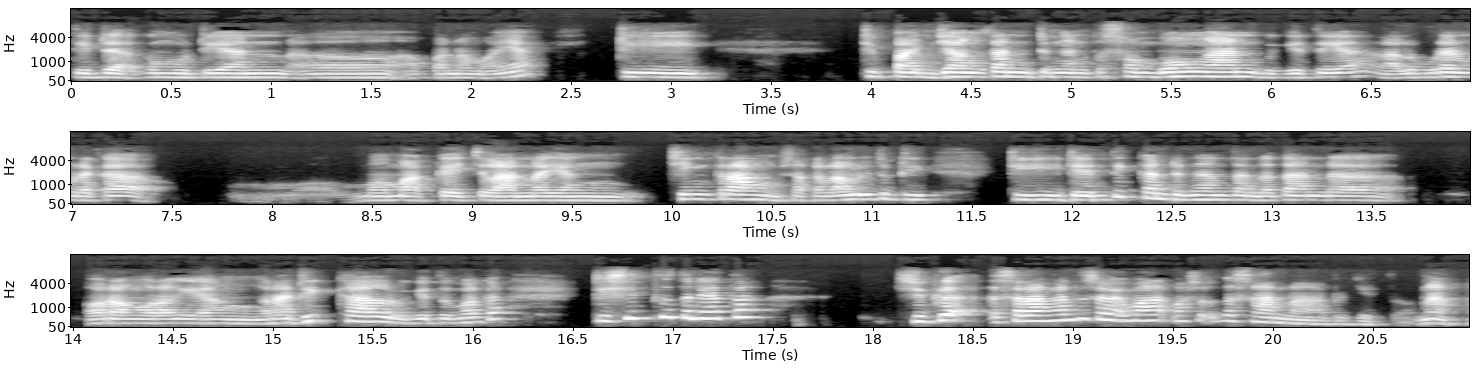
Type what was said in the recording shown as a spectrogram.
tidak kemudian uh, apa namanya di dipanjangkan dengan kesombongan begitu ya. Lalu kemudian mereka memakai celana yang cingkrang misalkan. Lalu itu di diidentikan dengan tanda-tanda orang-orang yang radikal begitu. Maka di situ ternyata juga serangan itu sampai masuk ke sana begitu. Nah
